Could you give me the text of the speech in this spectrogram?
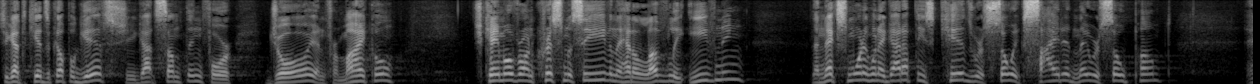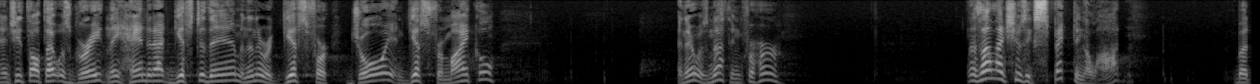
She got the kids a couple gifts. She got something for Joy and for Michael. She came over on Christmas Eve and they had a lovely evening. The next morning, when I got up, these kids were so excited and they were so pumped. And she thought that was great. And they handed out gifts to them. And then there were gifts for Joy and gifts for Michael. And there was nothing for her. It's not like she was expecting a lot, but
